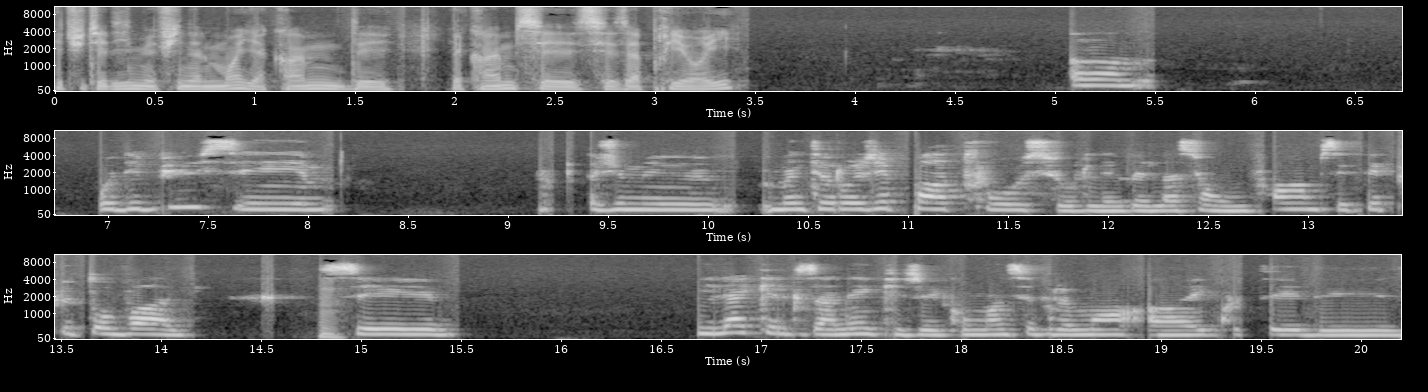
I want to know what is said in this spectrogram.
Et tu t'es dit, mais finalement, il y a quand même, des, il y a quand même ces, ces a priori. Euh, au début, c'est. Je me m'interrogeais pas trop sur les relations hommes-femmes, c'était plutôt vague. Hmm. C'est. Il y a quelques années que j'ai commencé vraiment à écouter des,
